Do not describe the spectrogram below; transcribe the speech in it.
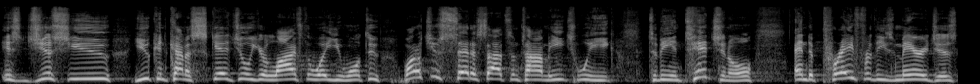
It's just you. You can kind of schedule your life the way you want to. Why don't you set aside some time each week to be intentional and to pray for these marriages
